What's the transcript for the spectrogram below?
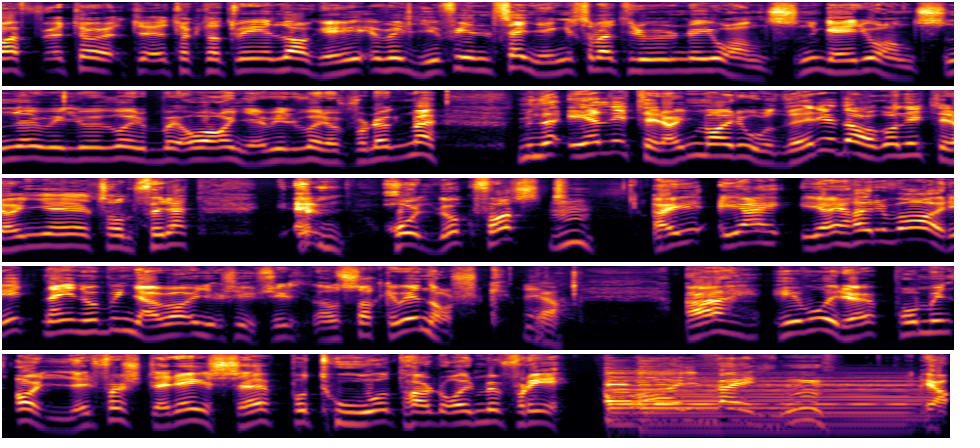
og jeg syns at vi lager en veldig fin sending som jeg tror Johansen, Geir Johansen vil være, og andre vil være fornøyd med. Men jeg er litt maroder i dag, og litt eh, sånn for at Hold dere fast. Jeg, jeg, jeg har vært Nei, nå begynner jeg å Unnskyld, nå snakker vi norsk. Ja. Jeg har vært på min aller første reise på to og et halvt år med fly. All verden. Ja.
